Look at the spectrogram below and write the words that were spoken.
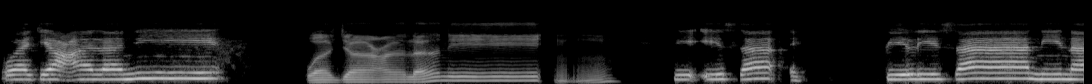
Waja'alani Waja'alani. Bi isa eh bilisanina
